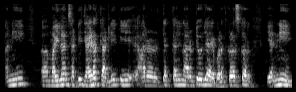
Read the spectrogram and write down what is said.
आणि महिलांसाठी जाहिरात काढली की आर तत्कालीन आर टी ओ जे आहे भरत कळसकर यांनी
